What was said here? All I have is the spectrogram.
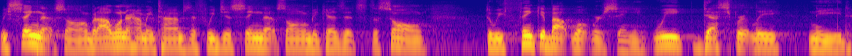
We sing that song, but I wonder how many times if we just sing that song because it's the song, do we think about what we're singing? We desperately need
